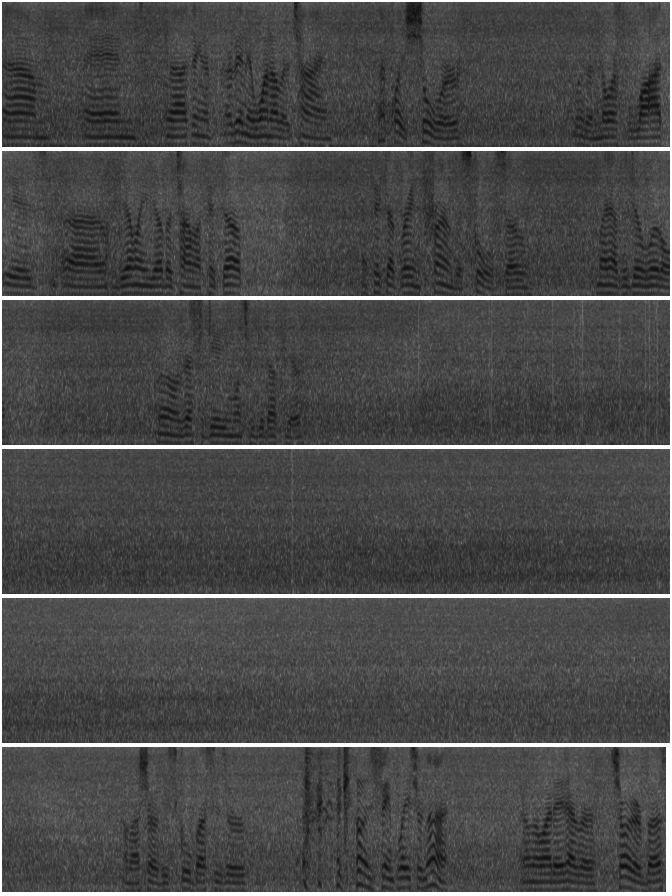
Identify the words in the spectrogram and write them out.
Um, and well, I think I've, I've been there one other time. Not quite sure where the north lot is. Uh, the only other time I picked up, I picked up right in front of the school, so might have to do a little well, investigating once we get up here. not sure these school buses are going to the same place or not. I don't know why they'd have a charter bus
